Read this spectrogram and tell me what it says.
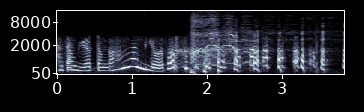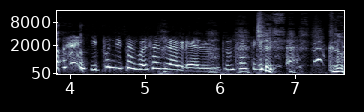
가장 미웠던 건 항상 미워서. 이쁜 짓 한 걸 찾으라 그래야 돼. 좀 찾으기. 최, 그럼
